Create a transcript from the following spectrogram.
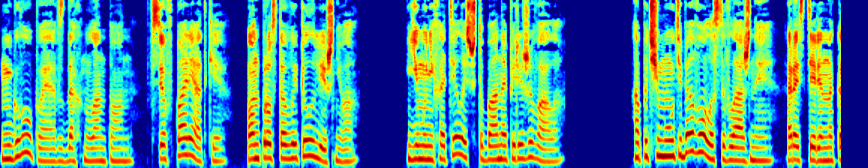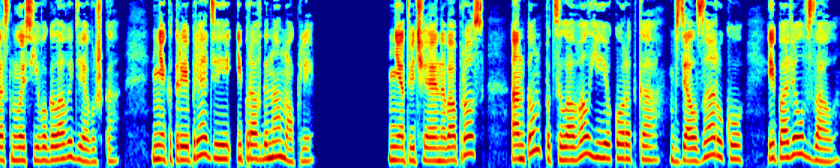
«Глупая», — вздохнул Антон. «Все в порядке. Он просто выпил лишнего». Ему не хотелось, чтобы она переживала. «А почему у тебя волосы влажные?» — растерянно коснулась его головы девушка. Некоторые пряди и правда намокли. Не отвечая на вопрос, Антон поцеловал ее коротко, взял за руку и повел в зал.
